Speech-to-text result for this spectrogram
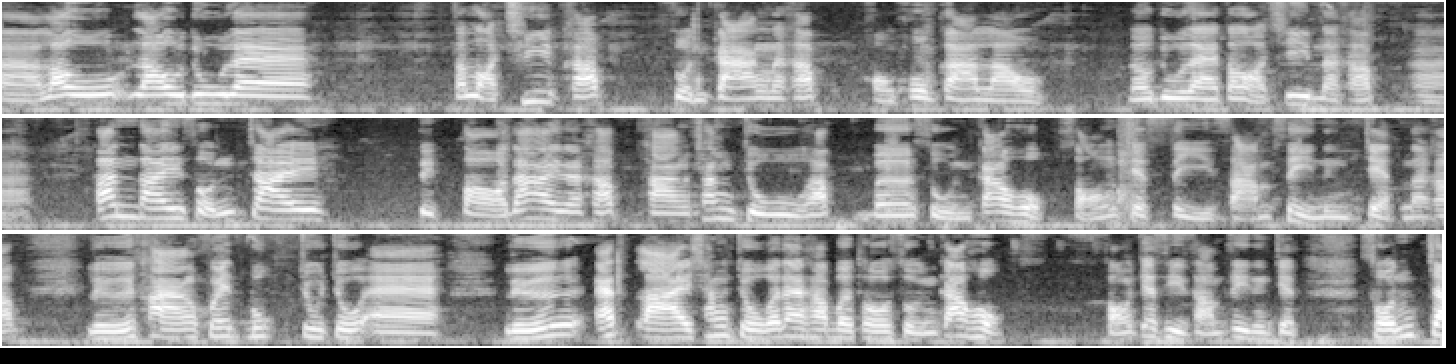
อ่าเราเราดูแลตลอดชีพครับ ส่วนกลางนะครับของโครงการเรา เราดูแลตลอดชีพนะครับอ่า ท่านใดสนใจติดต่อได้นะครับ ทางช่างจูครับ เบอร์ 0962743417 นะครับ หรือทาง Facebook จูจูแอร์หรือแอดไลน์ช่างจูก็ได้ครับ เบอร์โทร 0962743417 สนใจ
